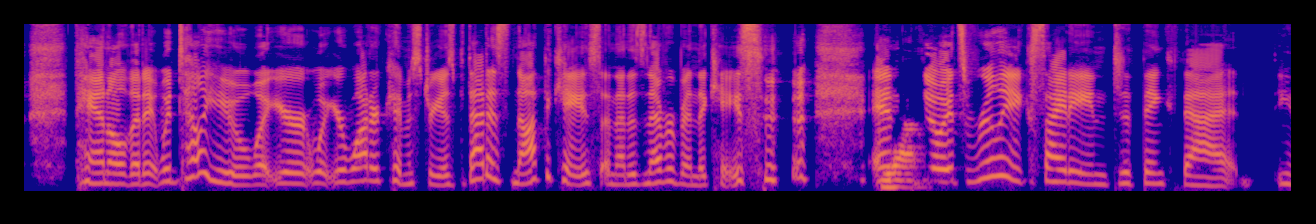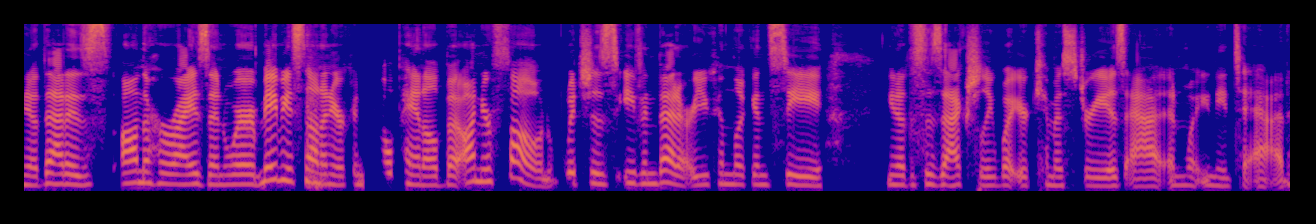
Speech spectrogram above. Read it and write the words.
panel that it would tell you what your what your water chemistry is but that is not the case and that has never been the case. And yeah. so it's really exciting to think that you know that is on the horizon where maybe it's not on your control panel but on your phone which is even better. You can look and see you know this is actually what your chemistry is at and what you need to add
